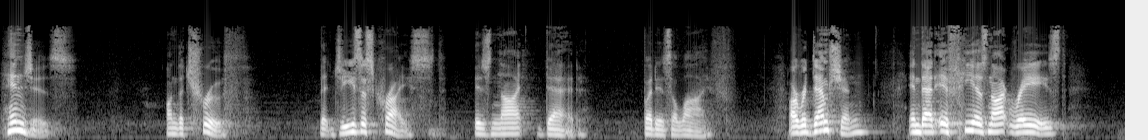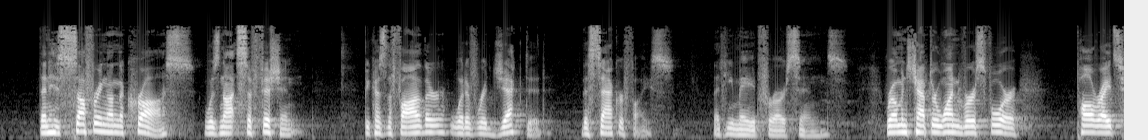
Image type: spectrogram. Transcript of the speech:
hinges on the truth that Jesus Christ is not dead, but is alive. Our redemption, in that if he is not raised, then his suffering on the cross was not sufficient because the Father would have rejected the sacrifice that he made for our sins. Romans chapter 1 verse 4 Paul writes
